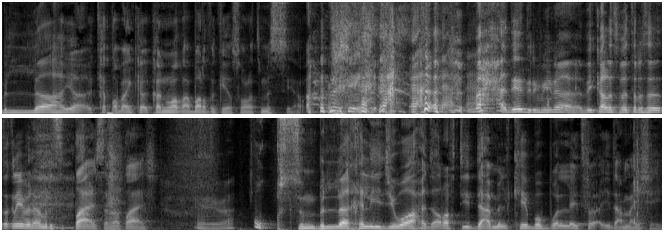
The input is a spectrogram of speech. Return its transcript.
بالله. يا طبعا كان وضع برضو كذا صورة ميسي. ما حد يدري مين أنا. ذي كانت فترة تقريبا عمري 16 17 أيوه. أقسم بالله خلي يجي واحد عرفت يدعم الكيبوب ولا يدفع يدعم أي شيء.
